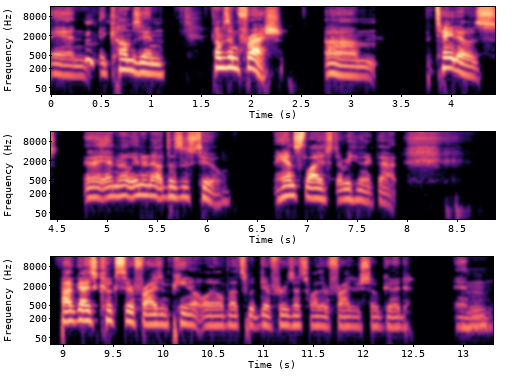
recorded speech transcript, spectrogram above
and it comes in comes in fresh. Um, potatoes, and I, I know In and Out does this too. Hand sliced, everything like that. Five Guys cooks their fries in peanut oil. That's what differs. That's why their fries are so good and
